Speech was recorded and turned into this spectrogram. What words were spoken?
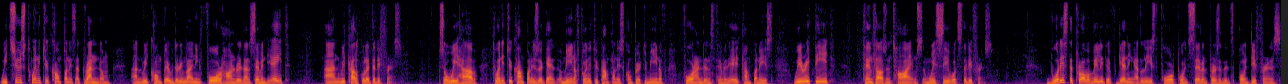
We choose 22 companies at random and we compare with the remaining 478 and we calculate the difference. So we have 22 companies again, a mean of 22 companies compared to mean of 478 companies. We repeat 10,000 times and we see what's the difference what is the probability of getting at least 4.7 percentage point difference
